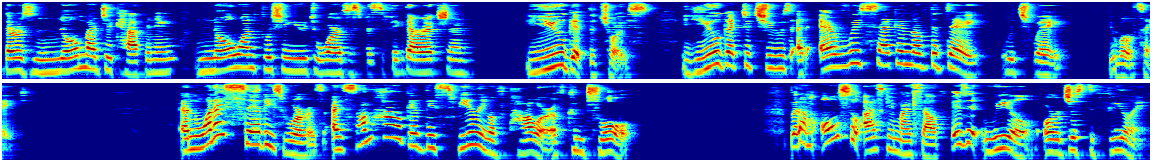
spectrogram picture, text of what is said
There is no magic happening, no one pushing you towards a specific direction. You get the choice. You get to choose at every second of the day which way you will take. And when I say these words, I somehow get this feeling of power, of control. But I'm also asking myself, is it real or just a feeling?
